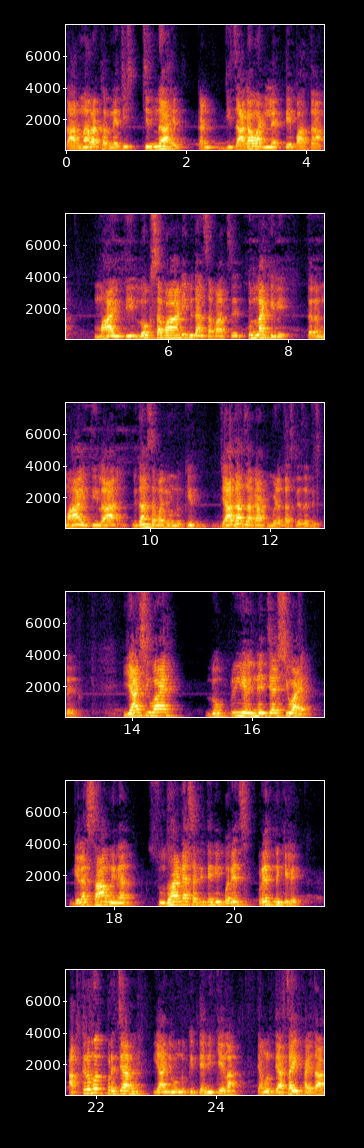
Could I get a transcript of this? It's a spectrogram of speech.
तारणारा ठरण्याची चिन्ह आहेत. कारण जी जागा वाढलेल्या आहेत ते पाहता महायुती लोकसभा आणि विधानसभाची तुलना केली तर महायुतीला विधानसभा निवडणुकीत जादा जागा मिळत असल्याचं दिसतंय. याशिवाय लोकप्रिय योजनेच्या शिवाय गेल्या सहा महिन्यात सुधारण्यासाठी त्यांनी बरेच प्रयत्न केले. आक्रमक प्रचार या निवडणुकीत त्यांनी केला. त्यामुळे त्याचाही फायदा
